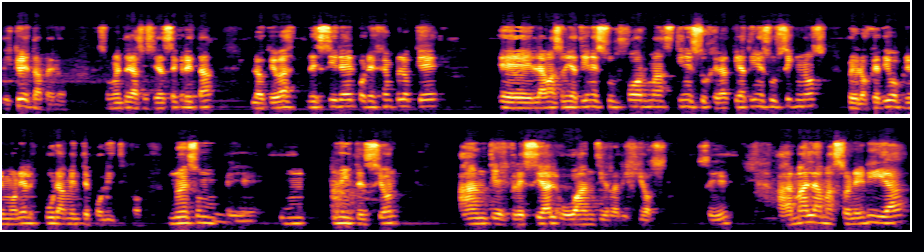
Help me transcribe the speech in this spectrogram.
discreta, pero en su momento era sociedad secreta, lo que va a decir él, por ejemplo, que eh, la masonería tiene sus formas, tiene su jerarquía, tiene sus signos, pero el objetivo primordial es puramente político. No es eh, una intención anti-eclesial o anti-religiosa. ¿sí? Además, la masonería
